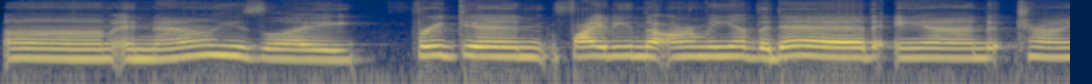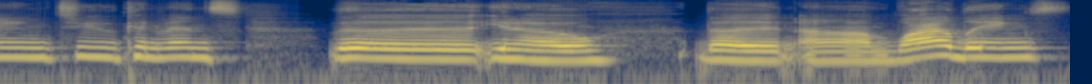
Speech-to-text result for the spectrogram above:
um and now he's like freaking fighting the army of the dead and trying to convince the you know the um, wildlings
